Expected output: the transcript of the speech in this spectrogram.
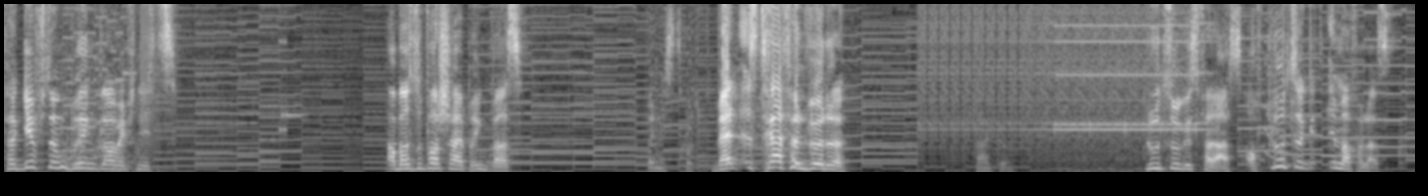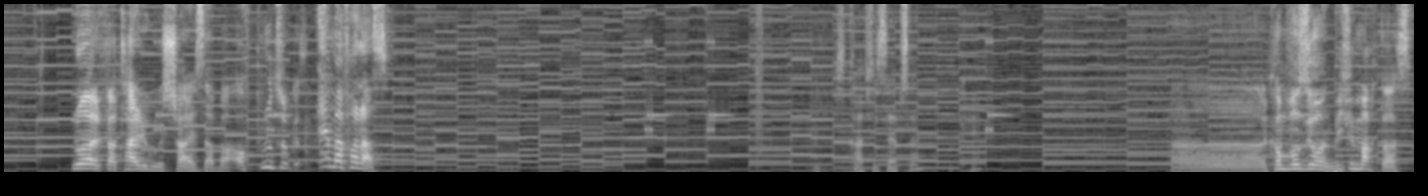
Vergiftung bringt, glaube ich, nichts. Aber Superschall bringt was. Wenn es trifft. Wenn es treffen würde. Danke. Blutzug ist Verlass. Auf Blutzug ist immer Verlass. Nur halt Verteidigung ist scheiße, aber auf Blutzug ist immer Verlass. Das greift sich selbst an? Okay. Äh, Konversion. Wie viel macht das?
